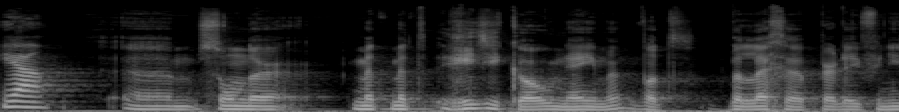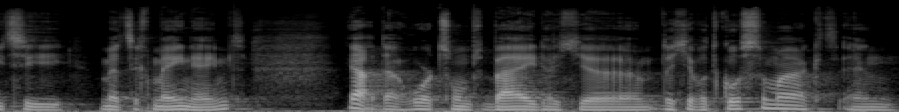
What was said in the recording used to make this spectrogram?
Ja, Ehm, zonder met, met risico nemen, wat beleggen per definitie met zich meeneemt. Ja, daar hoort soms bij dat je, dat je wat kosten maakt. En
